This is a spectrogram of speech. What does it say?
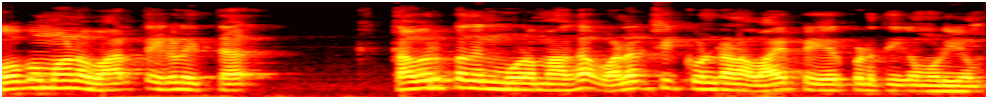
கோபமான வார்த்தைகளை த தவிர்ப்பதன் மூலமாக வளர்ச்சிக்குண்டான வாய்ப்பை ஏற்படுத்திக்க முடியும்.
